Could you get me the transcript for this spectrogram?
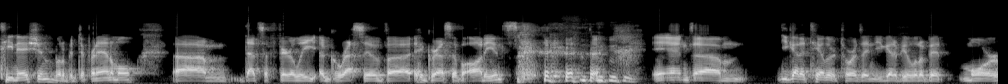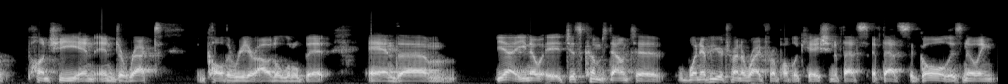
T Nation, a little bit different animal. Um, that's a fairly aggressive, uh, aggressive audience, and um, you got to tailor it towards it. And you got to be a little bit more punchy and, and direct, and call the reader out a little bit. And um, yeah, you know, it just comes down to whenever you're trying to write for a publication, if that's if that's the goal, is knowing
